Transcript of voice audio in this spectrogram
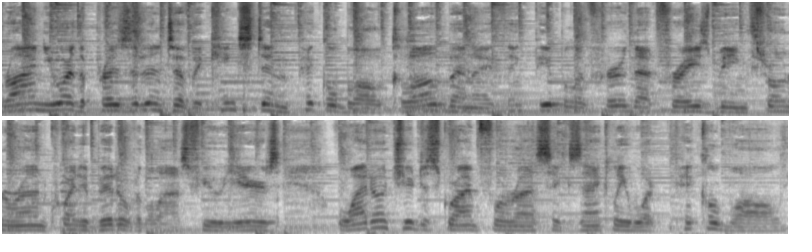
Ryan, you are the president of the Kingston Pickleball Club, and I think people have heard that phrase being thrown around quite a bit over the last few years. Why don't you describe for us exactly what pickleball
